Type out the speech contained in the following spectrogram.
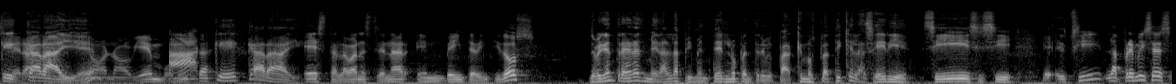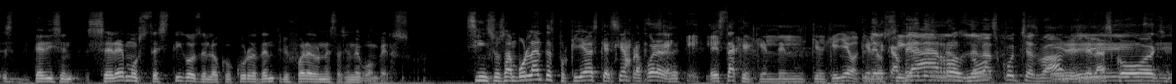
qué Esmeralda. caray, ¿eh? No, no, bien Ah, bonita. qué caray. Esta la van a estrenar en 2022. Deberían traer a Esmeralda Pimentel, ¿no? Para, entre- para que nos platique la serie. Sí, sí, sí. Eh, eh, sí, la premisa es- te dicen, seremos testigos de lo que ocurre dentro y fuera de una estación de bomberos. Sin sus ambulantes, porque ya ves que siempre afuera está que, que el, del- que el que lleva que El del los café, de la- cigarros, de ¿no? las conchas, ¿va? El de las conchas,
